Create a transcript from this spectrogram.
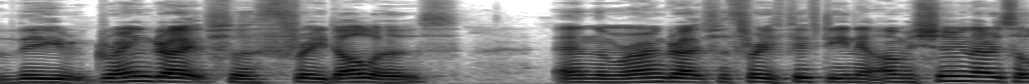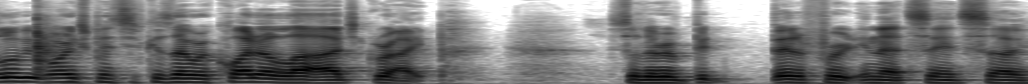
the green grapes were three dollars, and the maroon grapes were three fifty. Now I'm assuming were just a little bit more expensive because they were quite a large grape, so they're a bit better fruit in that sense. So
